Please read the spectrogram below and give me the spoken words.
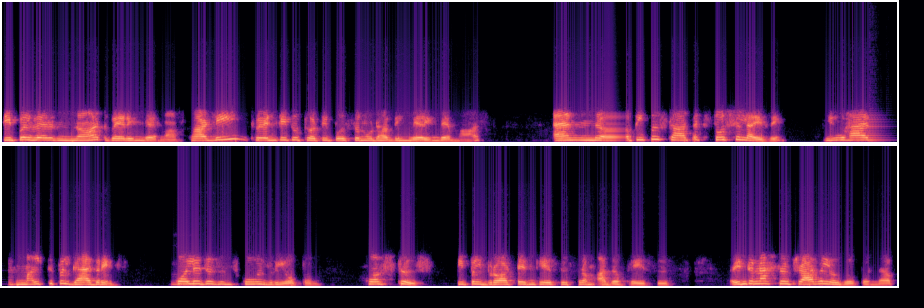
People were not wearing their masks. Hardly 20 to 30 percent would have been wearing their masks. And uh, people started socializing. You had multiple gatherings. Mm. Colleges and schools reopened. Hostels. People brought in cases from other places international travel was opened up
